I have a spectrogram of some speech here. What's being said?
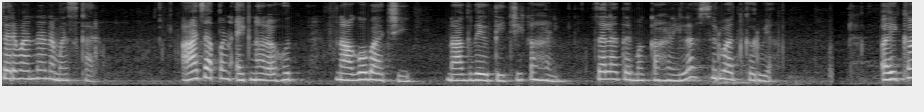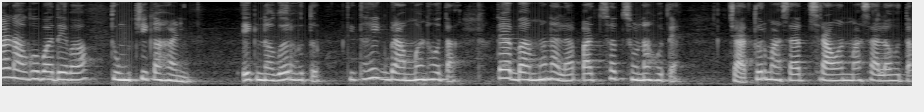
सर्वांना नमस्कार. आज आपण ऐकणार आहोत नागोबाची नागदेवतेची कहाणी. चला तर मग कहाणीला सुरुवात करूया. ऐका नागोबा देवा तुमची कहाणी. एक नगर होतं. तिथं एक ब्राह्मण होता. त्या ब्राह्मणाला पाच सात सुना होत्या. चातुर्मासात श्रावण मास आला होता.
